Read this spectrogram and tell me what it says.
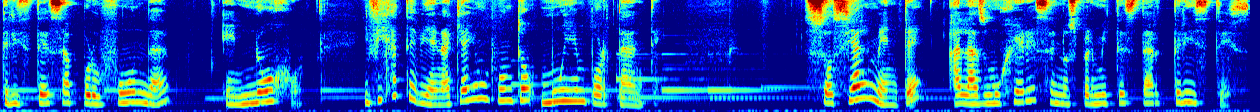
tristeza profunda, enojo, y fíjate bien, aquí hay un punto muy importante. Socialmente, a las mujeres se nos permite estar tristes,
